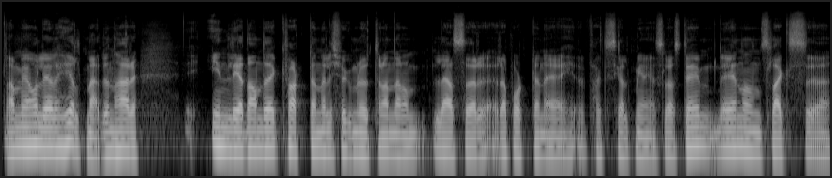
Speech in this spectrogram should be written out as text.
Ja, men jag håller helt med. Den här inledande kvarten eller 20 minuterna när de läser rapporten är faktiskt helt meningslös. Det är, det är någon slags, eh,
